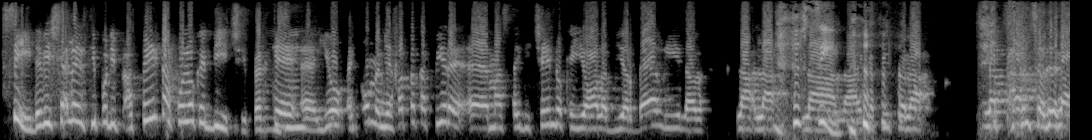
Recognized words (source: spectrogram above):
Sì, devi scegliere il tipo di... Attenta a quello che dici, perché mm-hmm. eh, io, è come mi ha fatto capire, eh, ma stai dicendo che io ho la beer belly, la, la, la, la, sì. la, capito, la, la pancia della,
